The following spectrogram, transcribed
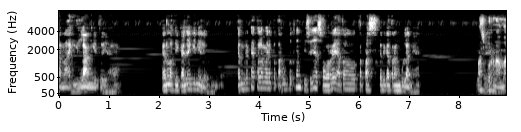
anak hilang gitu ya. Kan logikanya gini loh. Kan mereka kalau main petak umpet kan biasanya sore atau tepas ketika terang bulan ya. Pas Biasanya. purnama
